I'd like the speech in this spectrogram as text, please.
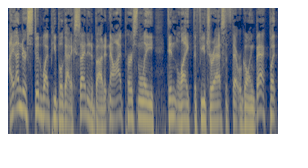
I understood why people got excited about it. Now, I personally didn't like the future assets that were going back, but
